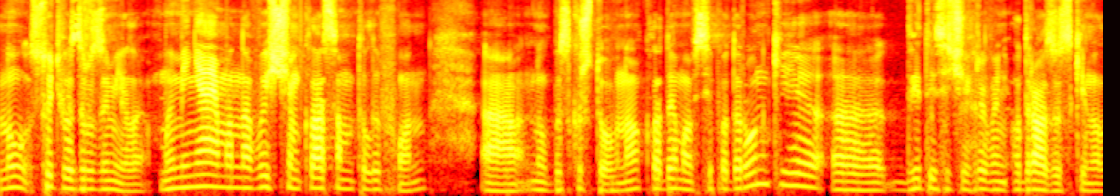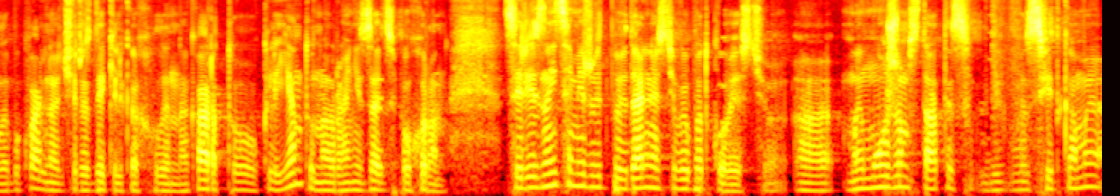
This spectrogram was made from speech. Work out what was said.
Ну, суть ви зрозуміли. Ми міняємо на вищим класом телефон, а, ну, безкоштовно, кладемо всі подарунки. а, 2000 гривень одразу скинули, буквально через декілька хвилин на карту клієнту на організацію похорон. Це різниця між відповідальністю і випадковістю. А, Ми можемо стати свідками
